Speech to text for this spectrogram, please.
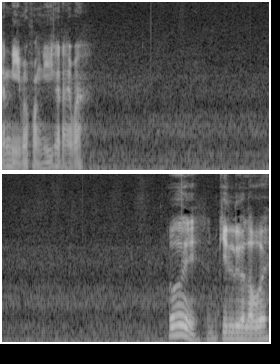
งั้นหนีมาฝั่งนี้ก็ได้ปะเฮ้ยมันกินเรือเราเว้ย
